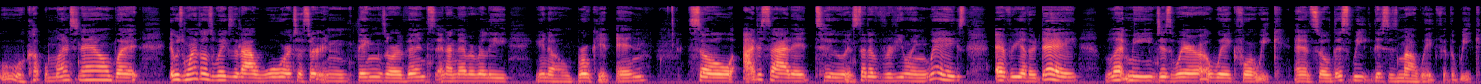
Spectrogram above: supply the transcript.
ooh, a couple months now, but it was one of those wigs that I wore to certain things or events and I never really, you know, broke it in. So I decided to, instead of reviewing wigs every other day, let me just wear a wig for a week. And so this week, this is my wig for the week.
